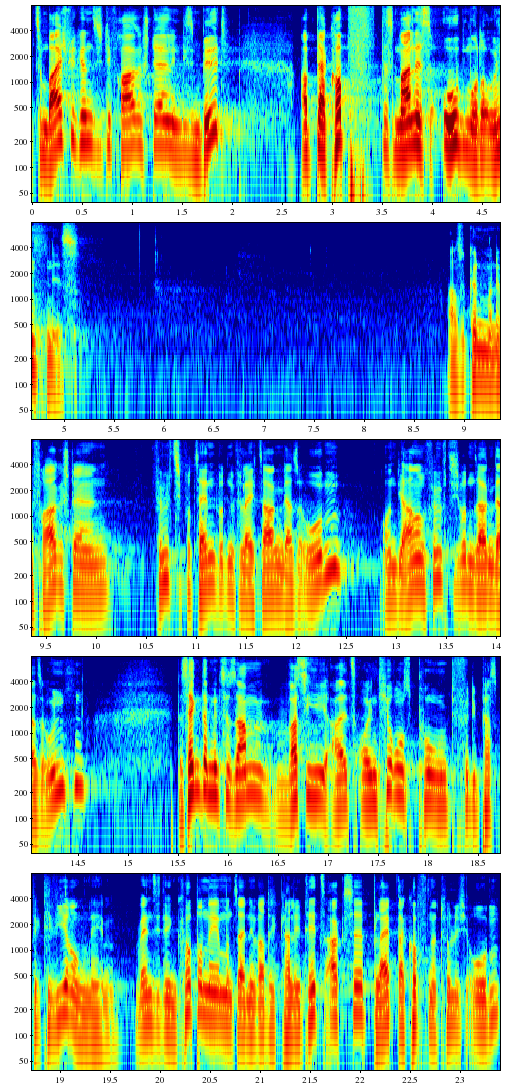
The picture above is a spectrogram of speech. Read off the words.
Zum Beispiel können Sie sich die Frage stellen in diesem Bild, ob der Kopf des Mannes oben oder unten ist. Also könnte man eine Frage stellen, 50 Prozent würden vielleicht sagen, der ist oben und die anderen 50 würden sagen, der ist unten. Das hängt damit zusammen, was Sie als Orientierungspunkt für die Perspektivierung nehmen. Wenn Sie den Körper nehmen und seine Vertikalitätsachse, bleibt der Kopf natürlich oben.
